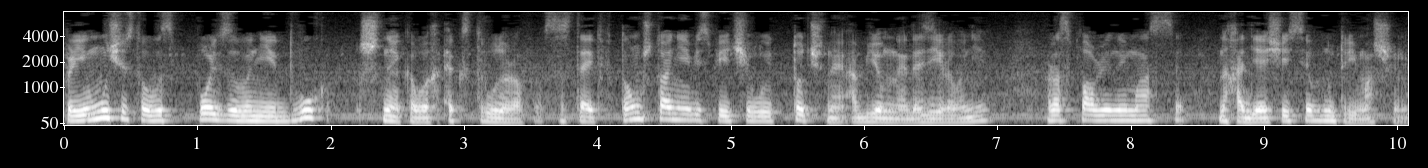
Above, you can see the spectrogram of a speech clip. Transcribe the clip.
Преимущество в использовании двух шнековых экструдеров состоит в том, что они обеспечивают точное объемное дозирование расплавленной массы, находящейся внутри машины,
